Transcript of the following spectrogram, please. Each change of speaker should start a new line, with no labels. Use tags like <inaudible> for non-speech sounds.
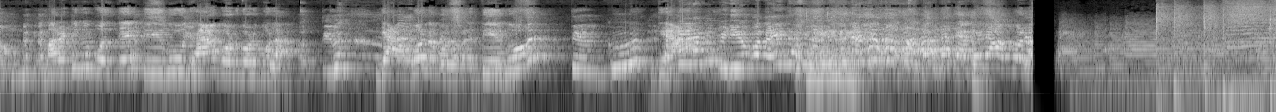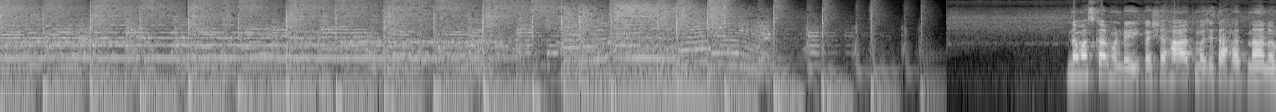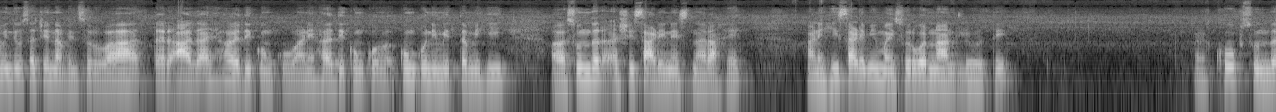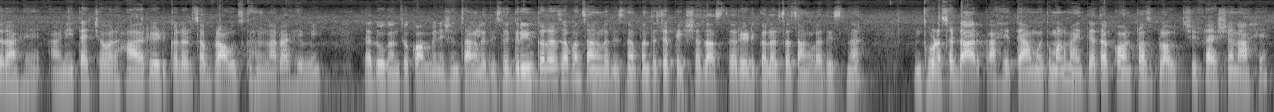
मराठी मी बोलते तिळगुळ घ्या गोड गोड बोला. घ्या बोला बोला बोला. तिळगुळ?
तेलगू
घ्या.
वीडियो बनाई <laughs>
नमस्कार मंडळी कशा आहात? मजेत आहात ना? नवीन दिवसाची नवीन सुरुवात. तर आज आहे हळदी कुंकू आणि हळदी कुंकू कुंकूनिमित्त मी ही सुंदर अशी साडी नेसणार आहे. आणि ही साडी मी मैसूरवरनं आणली होती. आणि खूप सुंदर आहे. आणि त्याच्यावर हा रेड कलरचा ब्लाऊज घालणार आहे मी. त्या दोघांचं कॉम्बिनेशन चांगलं दिसलं. ग्रीन कलरचा पण चांगला दिसणार पण त्याच्यापेक्षा जास्त रेड कलरचा चांगला दिसणार. थोडासा डार्क आहे त्यामुळे तुम्हाला माहिती आहे आता कॉन्ट्रास्ट ब्लाऊजची फॅशन आहे.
